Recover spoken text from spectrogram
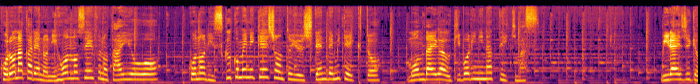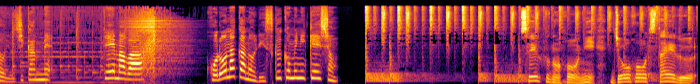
コロナ禍での日本の政府の対応をこのリスクコミュニケーションという視点で見ていくと問題が浮き彫りになっていきます。未来授業4時間目。テーマはコロナ禍のリスクコミュニケーション。政府の方に情報を伝える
